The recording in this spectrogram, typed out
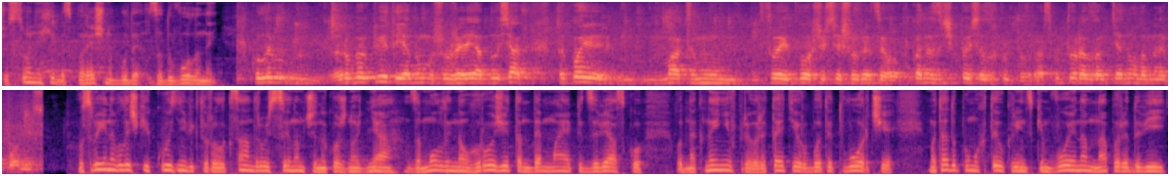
чи соняхи, безперечно буде задоволений. Коли робив квіти, я думав, що вже я досяг такої максимум своєї творчості, що вже цього, поки не зачепився за скульптуру. А скульптура затягнула мене повністю. У своїй невеличкій кузні Віктор Олександрович сином чи не кожного дня замовлень на огорожі тандем має під зав'язку. Однак нині в пріоритеті роботи творчі. Мета допомогти українським воїнам на передовій.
